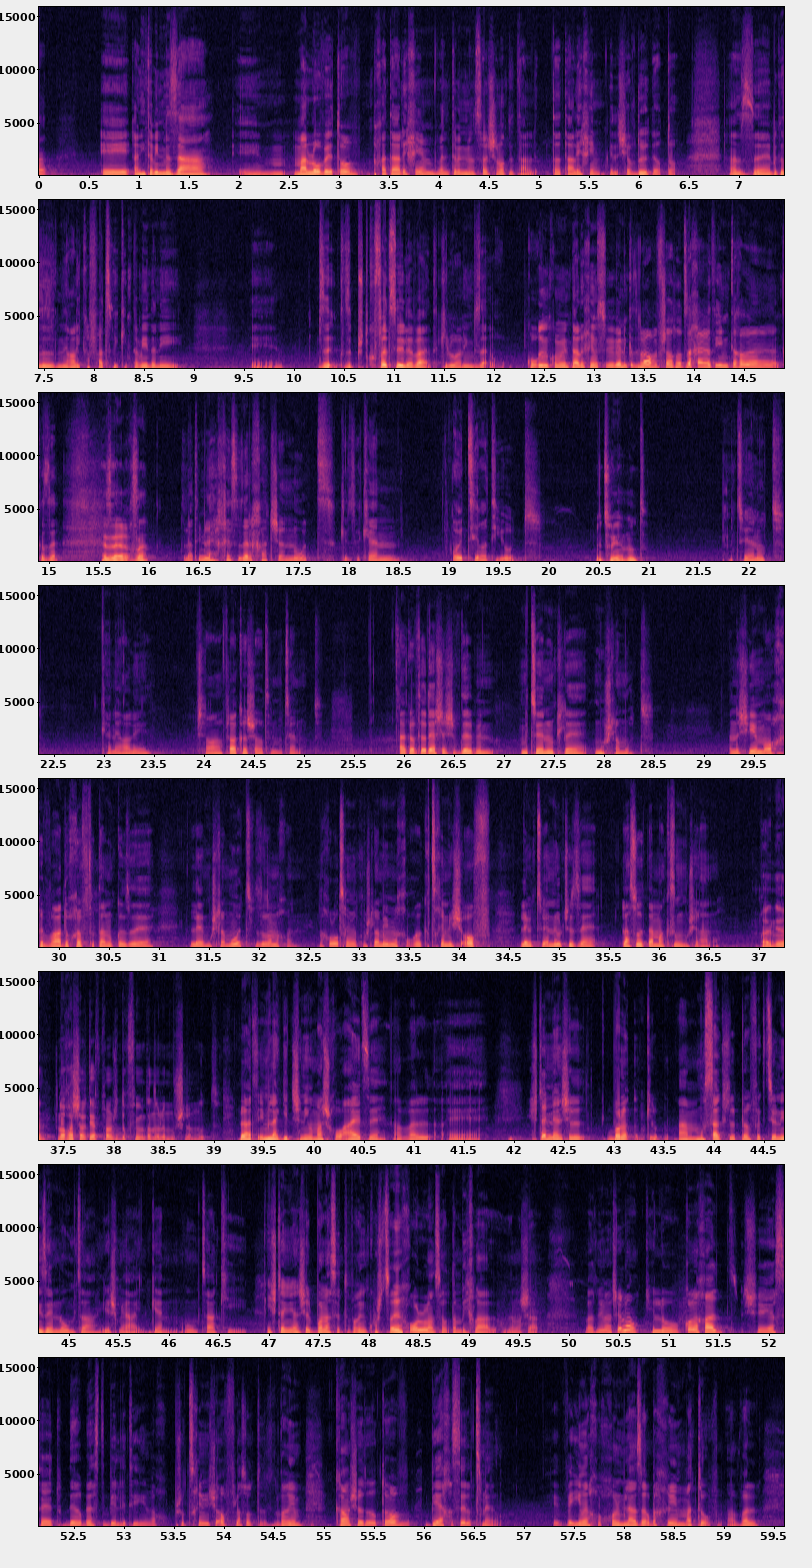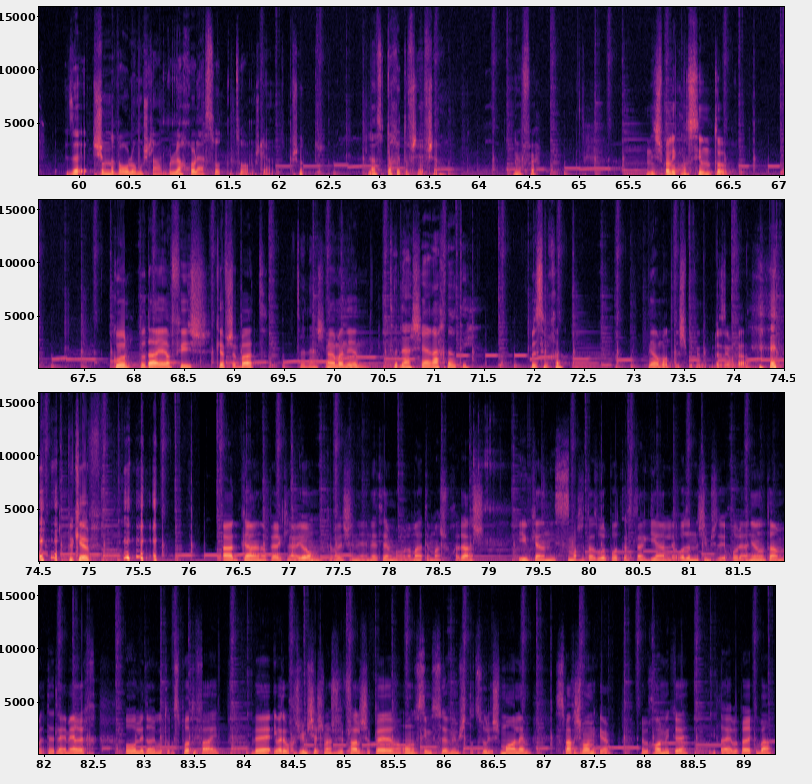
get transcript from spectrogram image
אה, אני תמיד מזהה אה, מה לא עובד טוב מבחינת תהליכים, ואני תמיד מנסה לשנות את התהליכים, כדי שיעבדו יותר טוב. אז אה, בגלל זה זה נראה לי קפץ לי, כי תמיד אני... זה, זה פשוט קופץ לי לבד, כאילו, אני מזהה, קורים כל מיני תהליכים סביבי, אני כזה, לא, אפשר לעשות את זה אחרת, אם ככה, כזה. איזה ערך זה? לא יודעת אם לייחס את זה לחדשנות, כי זה כן, או יצירתיות. מצוינות? מצוינות. כן, נראה לי, אפשר לקשר את זה למצוינות. אגב, אתה יודע שיש הבדל בין מצוינות למושלמות. אנשים או החברה דוחפת אותנו כזה למושלמות, וזה לא נכון. אנחנו לא צריכים להיות מושלמים, אנחנו רק צריכים לשאוף למצוינות, שזה לעשות את המקסימום שלנו. מעניין. לא חשבתי אף פעם שדוחפים אותנו למושלמות. לא יודעת אם להגיד שאני ממש רואה את זה, אבל אה, יש את העניין של, בוא, כאילו, המושג של פרפקציוניזם לא הומצא יש מאין, כן? הוא הומצא כי יש את העניין של בוא נעשה את הדברים כמו שצריך, או לא נעשה אותם בכלל, למשל. ואז אני אומרת שלא, כאילו, כל אחד שיעשה את their best ability, ואנחנו פשוט צריכים לשאוף לעשות את הדברים כמה שיותר טוב ביחס אל עצמנו. ואם אנחנו יכולים להיעזר באחרים, מה טוב, אבל זה, שום דבר הוא לא מושלם, הוא לא יכול לעשות בצורה מושלמת, פשוט לעשות הכי טוב שאפשר. יפה. נשמע לי כמו סיום טוב. קול, תודה יפה פיש, כיף שבאת. תודה ש... היה מעניין. תודה שהערכת אותי. בשמחה. נראה מאוד רשמי בשמחה. בכיף. עד כאן הפרק להיום, מקווה שנהנתם או למדתם משהו חדש. אם כן, אני אשמח שתעזרו לפודקאסט להגיע לעוד אנשים שזה יכול לעניין אותם ולתת להם ערך, או לדרג אותו בספוטיפיי. ואם אתם חושבים שיש משהו שאפשר לשפר, או נושאים מסוימים שתרצו לשמוע עליהם, אשמח לשמוע מכם. ובכל מקרה, נתראה בפרק הבא.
